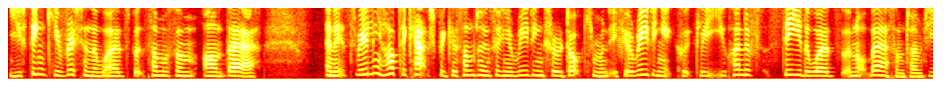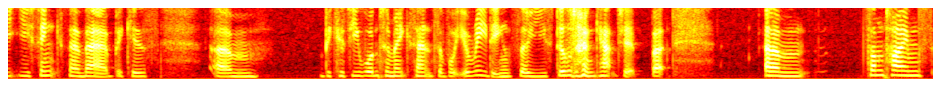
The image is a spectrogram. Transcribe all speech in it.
you think you've written the words, but some of them aren't there. And it's really hard to catch because sometimes when you're reading through a document, if you're reading it quickly, you kind of see the words that are not there. Sometimes you, you think they're there because um, because you want to make sense of what you're reading, so you still don't catch it. But um, sometimes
